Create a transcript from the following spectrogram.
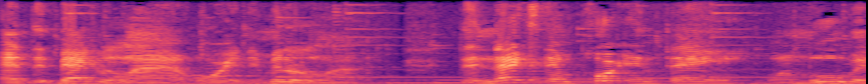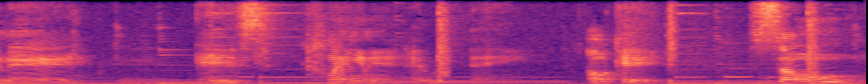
at the back of the line or in the middle of the line. The next important thing when moving in is cleaning everything. Okay, so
